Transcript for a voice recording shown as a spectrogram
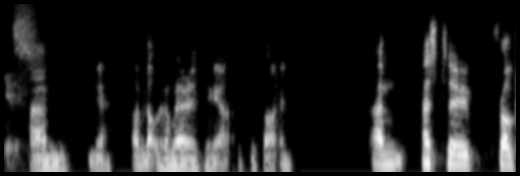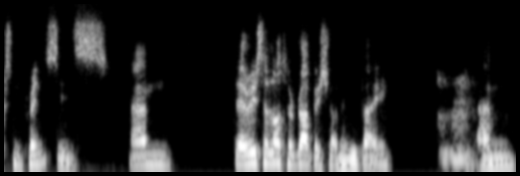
Yes. Um, yeah, I'm not going to wear anything out. It'll be fine. Um, as to frogs and princes, um, there is a lot of rubbish on eBay. Mm-hmm. Um,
